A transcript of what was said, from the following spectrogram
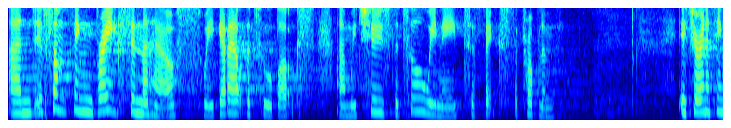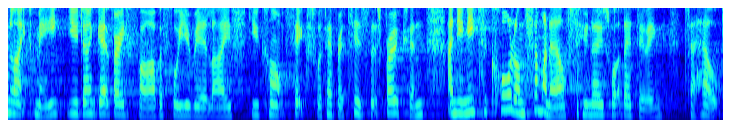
and if something breaks in the house, we get out the toolbox and we choose the tool we need to fix the problem. If you're anything like me, you don't get very far before you realize you can't fix whatever it is that's broken, and you need to call on someone else who knows what they're doing to help.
